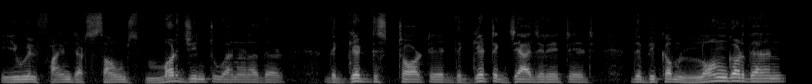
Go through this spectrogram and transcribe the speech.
you will find that sounds merge into one another, they get distorted, they get exaggerated, they become longer than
